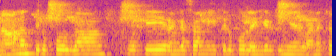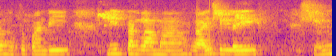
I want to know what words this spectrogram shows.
நானும் திருப்பூர் தான். ஓகே ரங்கசாமி திருப்பூரில் எங்கே இருக்கீங்க? வணக்கம் முத்துப்பாண்டி. மீட் பண்ணலாமா? வாய்ப்பில்லை. எங்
